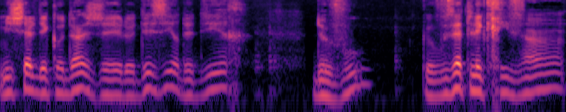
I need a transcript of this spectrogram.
Michel Descodins, j'ai le désir de dire de vous que vous êtes l'écrivain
